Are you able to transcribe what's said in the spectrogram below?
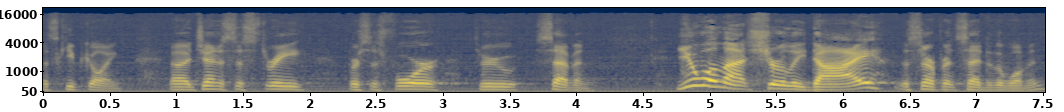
Let's keep going. Uh, Genesis 3, verses 4 through 7. You will not surely die, the serpent said to the woman.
